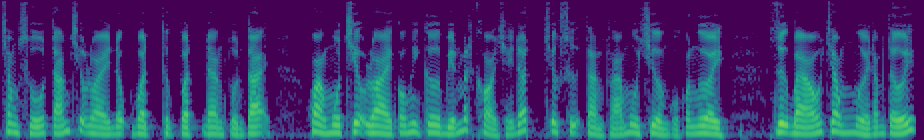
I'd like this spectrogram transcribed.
trong số 8 triệu loài động vật, thực vật đang tồn tại, khoảng 1 triệu loài có nguy cơ biến mất khỏi trái đất trước sự tàn phá môi trường của con người. Dự báo trong 10 năm tới,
